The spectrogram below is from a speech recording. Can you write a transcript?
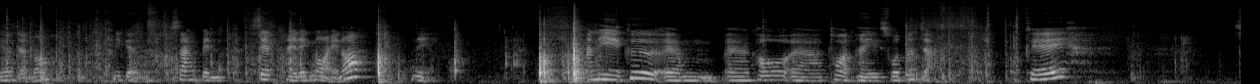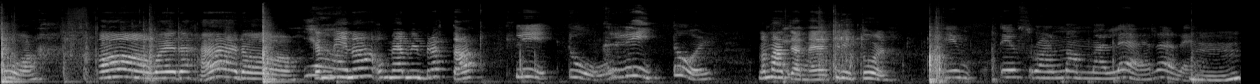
เนาะจ้ะเนาะนี่ก็สร้างเป็นเซตให้เล็กหน่อยเนาะนี่อันนี้คือเอ่อเอ่อเขาเอ่อทอดให้สดแล้วจ้ะโอเค Så. Ah, vad är det här då? Kan Nina och Melvin berätta? Kritor. Kritor. De har tagit med kritor. Det, det är från mamma lärare. Mm.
